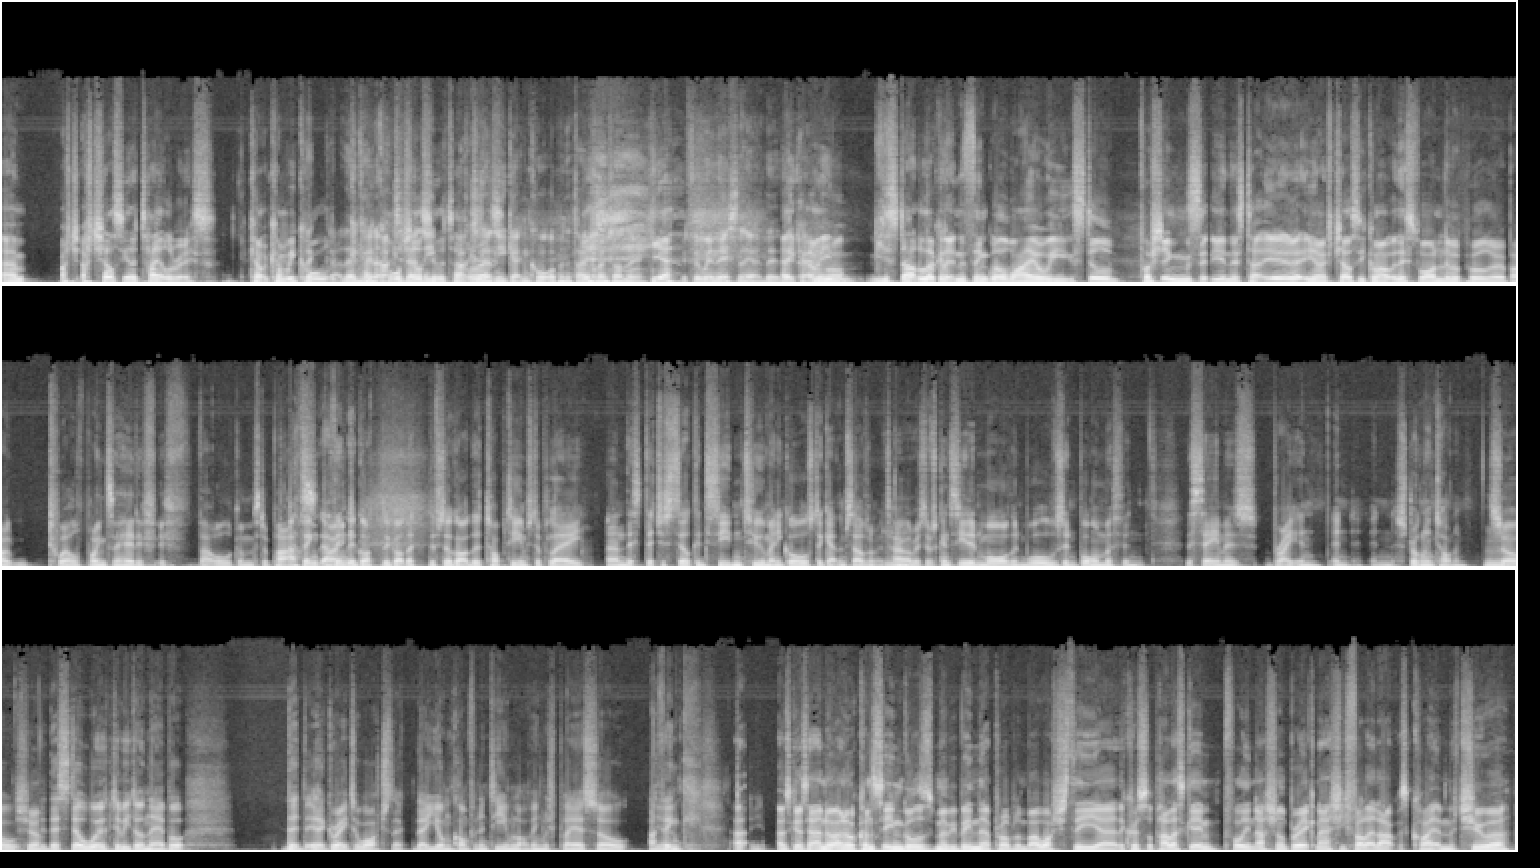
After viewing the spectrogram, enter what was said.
Um, are, Ch- are Chelsea in a title race? Can, can we call? They- they're kind of call Chelsea in accidentally, the title accidentally getting caught up in the title race, aren't they? Yeah. If they win this, they, they, they I- kind I of mean, you start to look at it and think, well, why are we still pushing City in this time? You know, if Chelsea come out with this one, Liverpool are about twelve points ahead. If if that all comes to pass, I think I think they've got they've got the, they've still got the top teams to play, and this, they're just still conceding too many goals to get themselves into the title Mm. race. They've conceded more than Wolves and Bournemouth, and the same as Brighton and, and struggling Tottenham. so Mm, sure. there's still work to be done there, but they're, they're great to watch. They're, they're a young, confident team, a lot of English players. So I Yeah. think I, I was going to say I know I know conceding goals maybe been their problem, but I watched the uh, the Crystal Palace game before the international break, and I actually felt like that was quite a mature.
